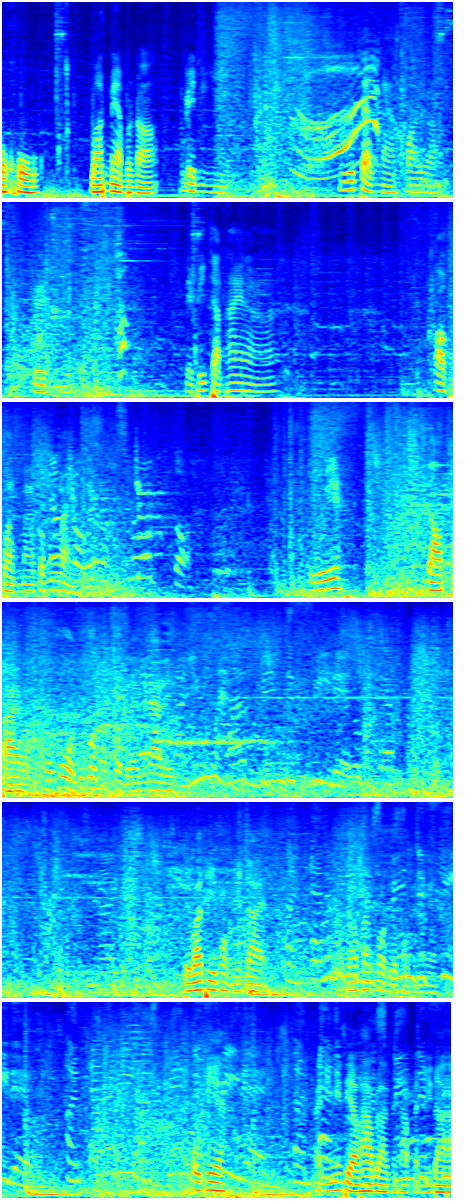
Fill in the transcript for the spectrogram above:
โอ้โหบอสแมปเหรอน้องเล่นอย่างงี้ รู้จักนาคอนหรอเดินเดี๋ยวพี่จัดให้นะ ออกขวัญมาก็ไม่ไหวอุ้ยดอบตายว่ะโอ้โหทุกคนมันกดอะไรไม่ได้เลยเดี๋ยวว่าทีผมเล่นได้แล้วมันหมดเลยผมยัไงโอเค อันนี้ม่เสียภาพลักษณ์นะครับ อันนี้ได้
